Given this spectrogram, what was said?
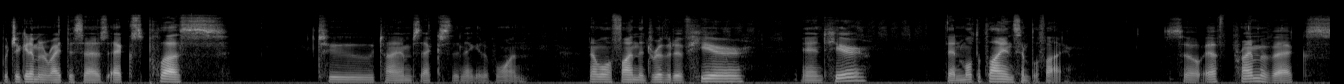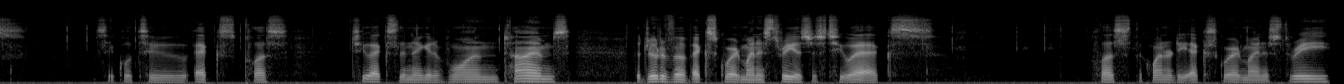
which again I'm going to write this as x plus 2 times x to the negative 1. Now we'll find the derivative here and here, then multiply and simplify. So f prime of x is equal to x plus 2x to the negative 1 times the derivative of x squared minus 3 is just 2x plus the quantity x squared minus 3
